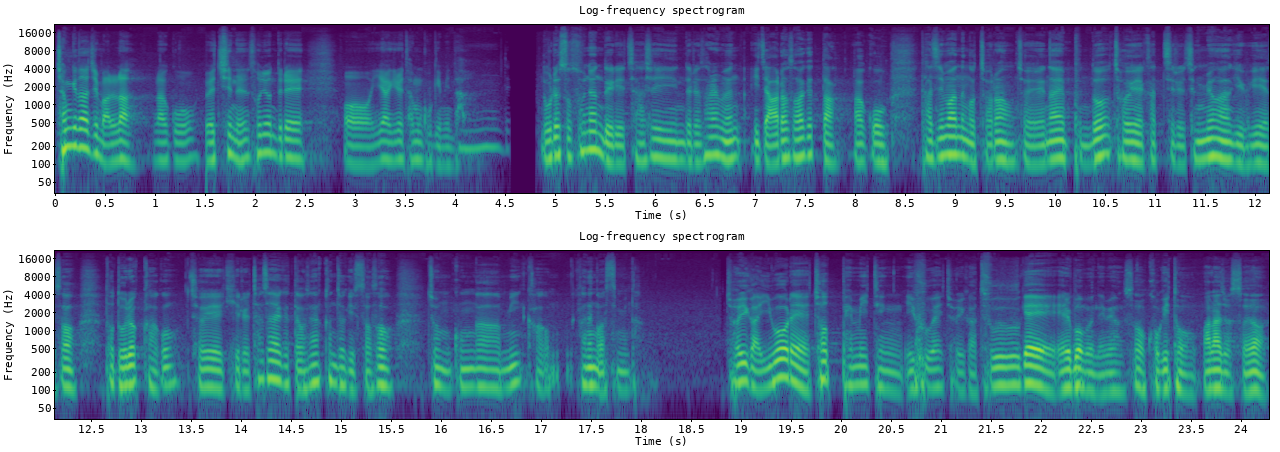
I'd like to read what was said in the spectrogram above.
참견하지 말라라고 외치는 소년들의 어, 이야기를 담은 곡입니다. 노래 속 소년들이 자신들의 삶은 이제 알아서 하겠다라고 다짐하는 것처럼 저희 엔하이픈도 저희의 가치를 증명하기 위해서 더 노력하고 저희의 길을 찾아야겠다고 생각한 적이 있어서 좀 공감이 가, 가는 것 같습니다. 저희가 2월에 첫 팬미팅 이후에 저희가 두 개의 앨범을 내면서 곡이 더 많아졌어요.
